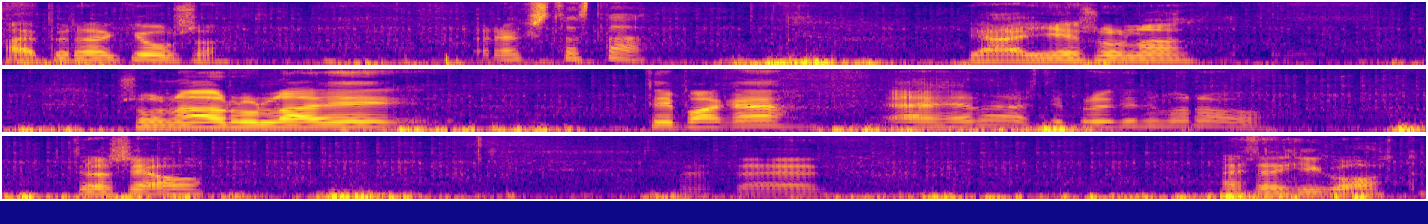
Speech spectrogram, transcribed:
það er byrjað að gjósa. Raukst að stað? Já, ég svona, svona rúlaði tilbaka, eða hérna eftir brautinni bara og til að sjá. Þetta er, þetta er ekki gott.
